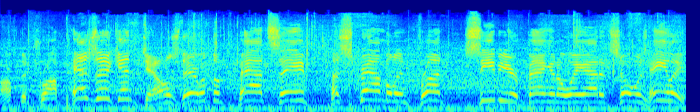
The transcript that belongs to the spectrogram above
Off the drop, Pysyk and Dell's there with the pad save. A scramble in front. Sceviour banging away at it, so was Haley.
